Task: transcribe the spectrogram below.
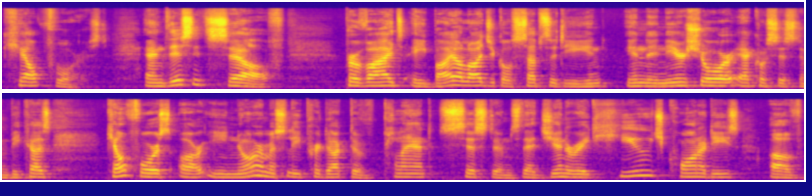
kelp forest. And this itself provides a biological subsidy in, in the nearshore ecosystem because Kelp forests are enormously productive plant systems that generate huge quantities of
